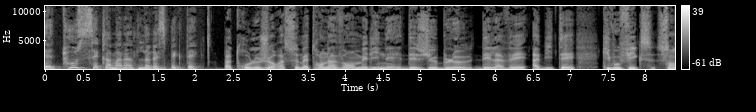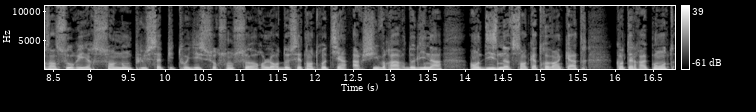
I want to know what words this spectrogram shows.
et tous ses camarades le respectaient. Pas trop le genre à se mettre en avant, Méliné. Des yeux bleus, délavés, habités, qui vous fixent sans un sourire, sans non plus s'apitoyer sur son sort. Lors de cet entretien archive rare de Lina, en 1984, quand elle raconte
